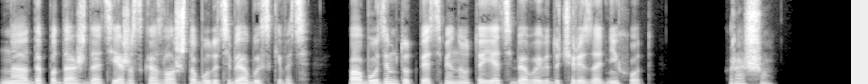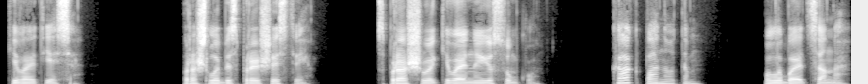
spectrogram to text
Надо подождать. Я же сказал, что буду тебя обыскивать. Побудем тут пять минут, и я тебя выведу через задний ход. Хорошо. Кивает Яся. Прошло без происшествий? Спрашивая, кивая на ее сумку. Как по нотам? Улыбается она.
